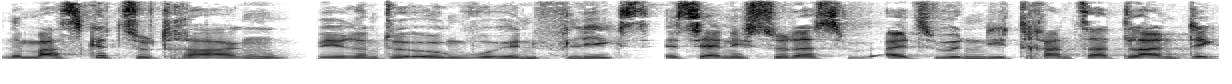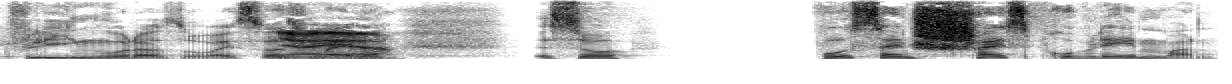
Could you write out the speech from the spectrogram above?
eine Maske zu tragen, während du irgendwo hinfliegst, ist ja nicht so, dass, als würden die Transatlantik fliegen oder so, weißt du, was Ja, ich meine? ja. Ist so, wo ist dein scheiß Problem, Mann?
